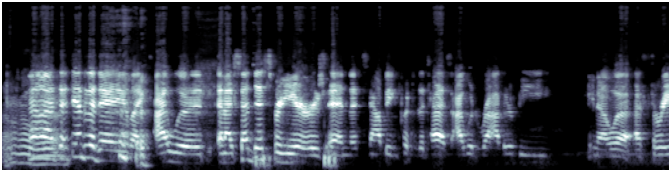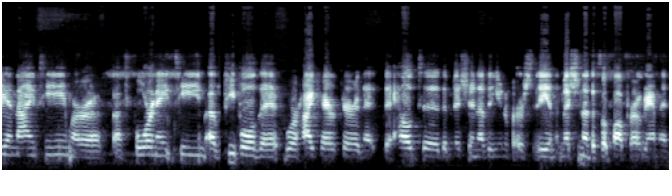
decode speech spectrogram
I don't know. No, at the, end of the day, like I would, and I've said this for years, and it's now being put to the test. I would rather be, you know, a, a three and nine team or a, a four and eight team of people that were high character and that, that held to the mission of the university and the mission of the football program, and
